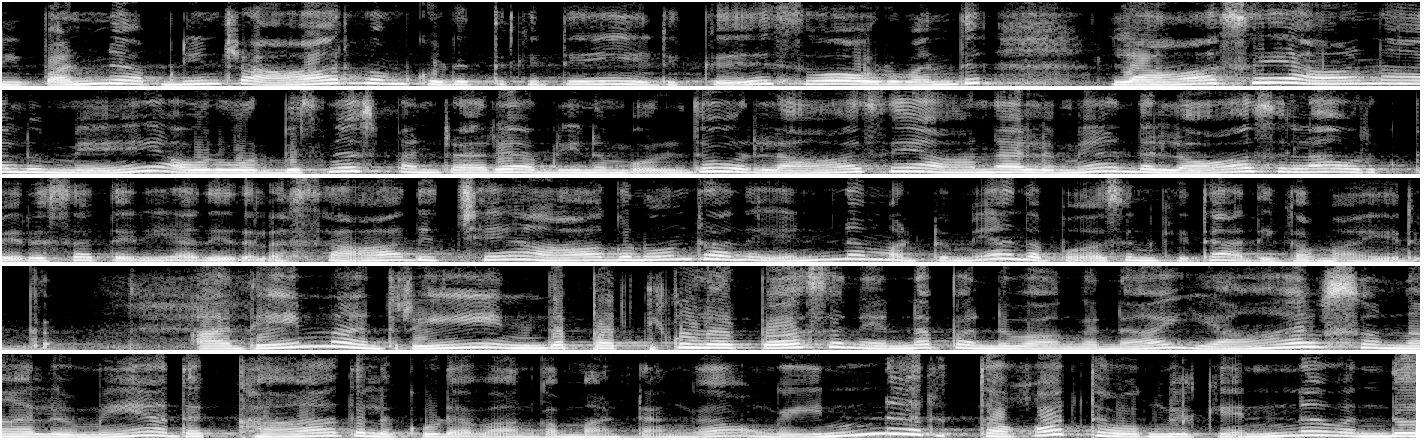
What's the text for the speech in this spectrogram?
நீ பண்ணு அப்படின்ற ஆர்வம் கொடுத்துக்கிட்டே இருக்குது ஸோ அவர் வந்து லாஸே ஆனாலுமே அவர் ஒரு பிஸ்னஸ் பண்ணுறாரு அப்படின்னும் பொழுது ஒரு லாஸே ஆனாலுமே அந்த லாஸ் எல்லாம் அவருக்கு பெருசாக தெரியாது. இதில் சாதிச்சே ஆகணுன்ற அந்த எண்ணம் மட்டுமே அந்த பர்சன் கிட்ட அதிகமாக இருக்குது அதே மாதிரி இந்த பர்டிகுலர் பர்சன் என்ன பண்ணுவாங்கன்னா யார் சொன்னாலுமே அதை காதில் கூட வாங்க மாட்டாங்க. அவங்க இன்னொரு தாட் அவங்களுக்கு என்ன வந்து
